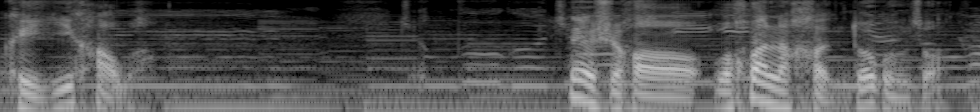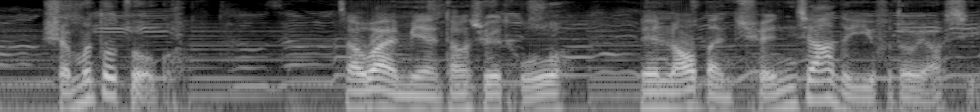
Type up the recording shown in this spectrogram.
可以依靠我。那时候我换了很多工作，什么都做过，在外面当学徒，连老板全家的衣服都要洗。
